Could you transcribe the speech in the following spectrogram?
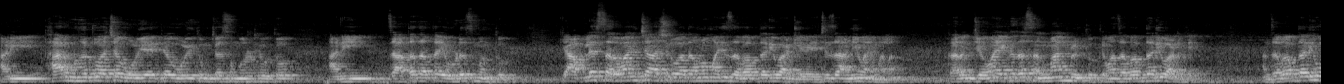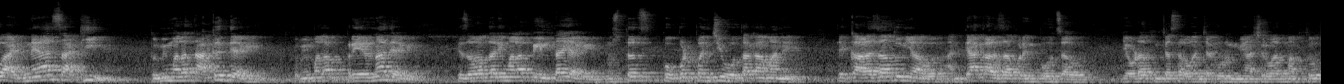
आणि फार महत्त्वाच्या ओळी आहेत त्या ओळी तुमच्यासमोर ठेवतो आणि जाता जाता एवढंच म्हणतो की आपल्या सर्वांच्या आशीर्वादामुळे माझी जबाबदारी वाढलेली आहे. याची जाणीव आहे मला. कारण जेव्हा एखादा सन्मान मिळतो तेव्हा जबाबदारी वाढते. आणि जबाबदारी वाढण्यासाठी तुम्ही मला ताकद द्यावी तुम्ही मला प्रेरणा द्यावी. ती जबाबदारी मला पेलता यावी. नुसतंच पोपटपंची होता कामा नये ते काळजातून यावं आणि त्या काळजापर्यंत पोहोचावं. एवढा तुमच्या सर्वांच्याकडून मी आशीर्वाद मागतो.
